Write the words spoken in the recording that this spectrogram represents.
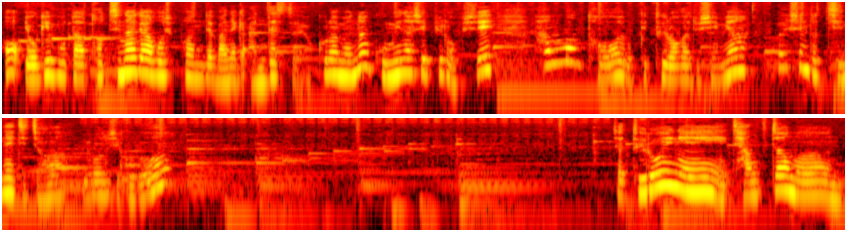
어 여기보다 더 진하게 하고 싶었는데 만약에 안 됐어요. 그러면은 고민하실 필요 없이 한 번 더 이렇게 들어가 주시면 훨씬 더 진해지죠. 이런 식으로 자, 드로잉의 장점은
